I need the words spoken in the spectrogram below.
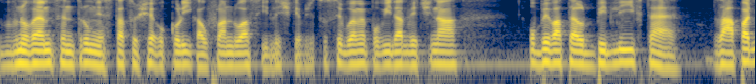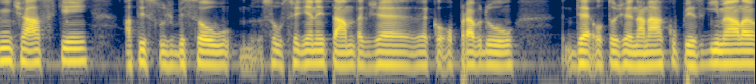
v novém centru města, což je okolí Kauflandu a sídliště. Protože co si budeme povídat, většina obyvatel bydlí v té západní části a ty služby jsou soustředěny tam, takže jako opravdu jde o to, že na nákup jezdíme, ale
